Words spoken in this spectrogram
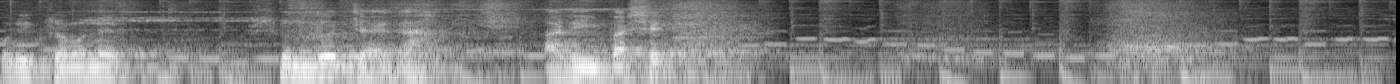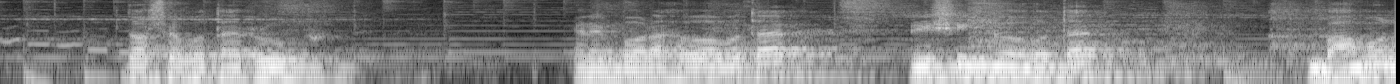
পরিক্রমণের সুন্দর জায়গা। আর এই পাশে দশাবতার রূপ। এখানে বরাহ অবতার, নৃসিংহ অবতার, বামন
